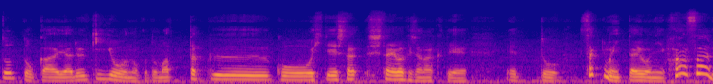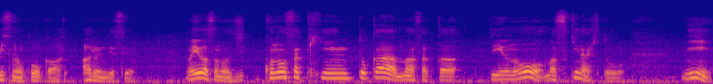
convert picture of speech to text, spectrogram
人とかやる企業のこと全くこう否定したしたいわけじゃなくて、えっと、さっきも言ったようにファンサービスの効果はあるんですよ。まあ、要はそのこの作品とか、まあ、作家っていうのを、まあ、好きな人に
